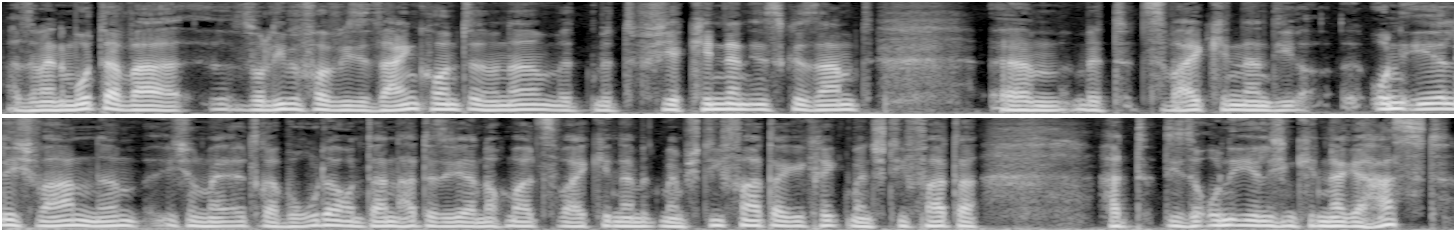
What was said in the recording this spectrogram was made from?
Also meine Mutter war so liebevoll, wie sie sein konnte, ne? mit, mit vier Kindern insgesamt ähm, mit zwei Kindern, die unehelich waren, ne? ich und mein älterer Bruder. Und dann hatte sie ja nochmal zwei Kinder mit meinem Stiefvater gekriegt. Mein Stiefvater hat diese unehelichen Kinder gehasst.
